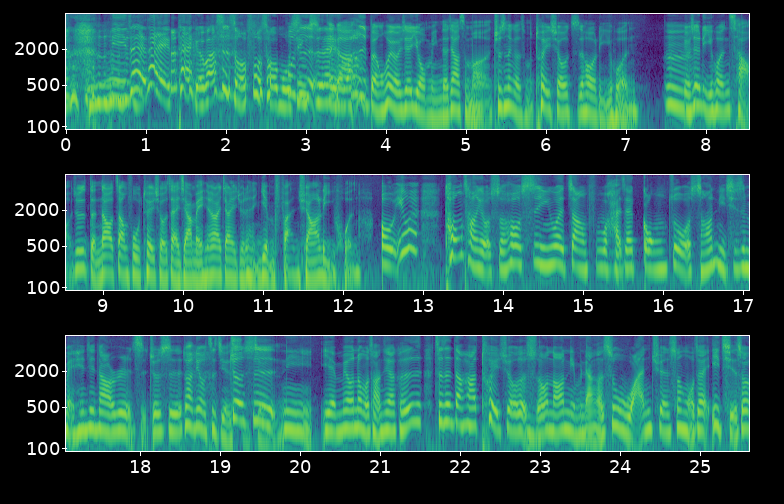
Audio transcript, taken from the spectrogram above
你这也太太可怕，是什么复仇母亲之类的？日本会有一些有名的叫什么，就是那个什么退休之后离婚。嗯，有些离婚潮就是等到丈夫退休在家，每天都在家里觉得很厌烦，想要离婚。哦，因为通常有时候是因为丈夫还在工作，然后你其实每天见到的日子就是，对，你有自己的，就是你也没有那么常见。可是真正当他退休的时候，嗯、然后你们两个是完全生活在一起的时候，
